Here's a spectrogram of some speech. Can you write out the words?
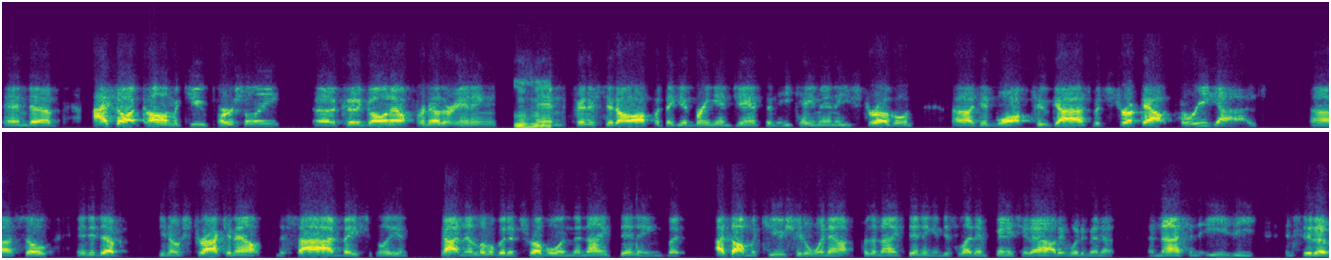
and uh, I thought Collin McHugh personally uh, could have gone out for another inning mm-hmm. and finished it off, but they did bring in Jansen. He came in, he struggled, uh, did walk two guys, but struck out three guys. Uh, so ended up, you know, striking out the side basically and got in a little bit of trouble in the ninth inning. But I thought McHugh should have went out for the ninth inning and just let him finish it out. It would have been a, a nice and easy instead of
